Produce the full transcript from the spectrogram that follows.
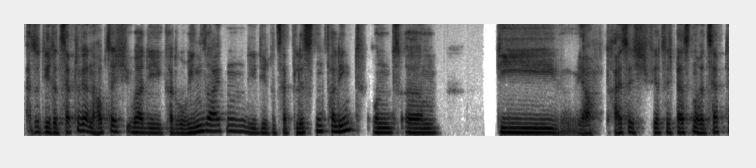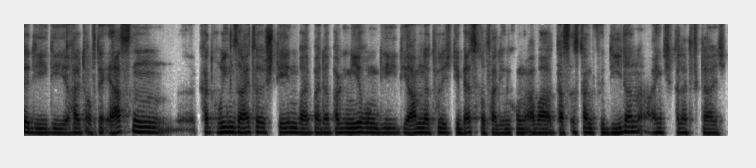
Also die Rezepte werden hauptsächlich über die Kategorienseiten, die, die Rezeptlisten verlinkt und ähm, die ja 30, 40 besten Rezepte, die, die halt auf der ersten Kategorienseite stehen bei, bei der Paginierung, die, die haben natürlich die bessere Verlinkung, aber das ist dann für die dann eigentlich relativ gleich.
